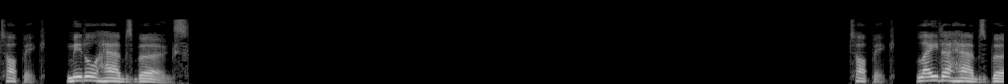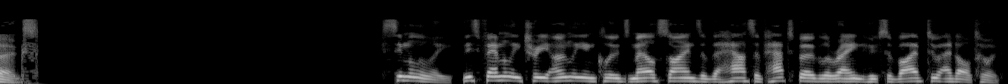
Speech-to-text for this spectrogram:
Topic: Middle Habsburgs. Topic: Later Habsburgs. Similarly, this family tree only includes male scions of the House of Habsburg-Lorraine who survived to adulthood.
